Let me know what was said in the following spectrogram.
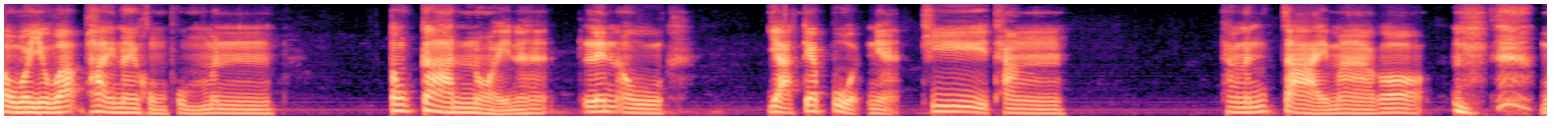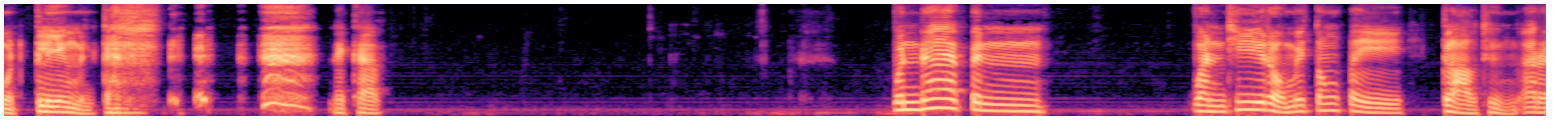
อวัยวะภายในของผมมันต้องการหน่อยนะครับเล่นเอายาแก้ปวดเนี่ยที่ทางทางนั้นจ่ายมาก็หมดเกลี้ยงเหมือนกันนะครับ วันแรกเป็นวันที่เราไม่ต้องไป กล่าวถึงอะไร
